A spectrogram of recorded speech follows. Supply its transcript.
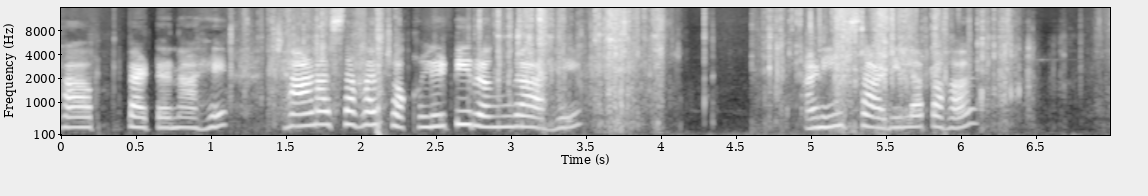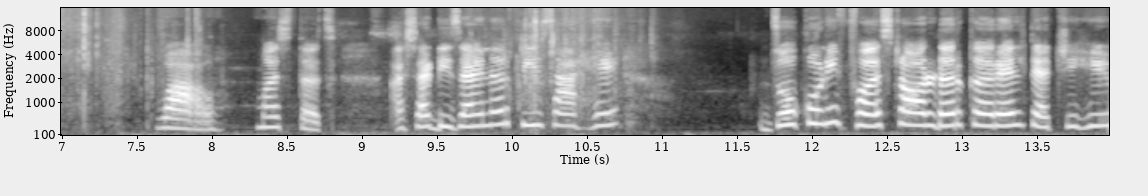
हा पॅटर्न आहे. छान असा हा चॉकलेटी रंग आहे. आणि साडीला पहा. वाव मस्तच. असा डिझायनर पीस आहे. जो कोणी फर्स्ट ऑर्डर करेल त्याची ही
